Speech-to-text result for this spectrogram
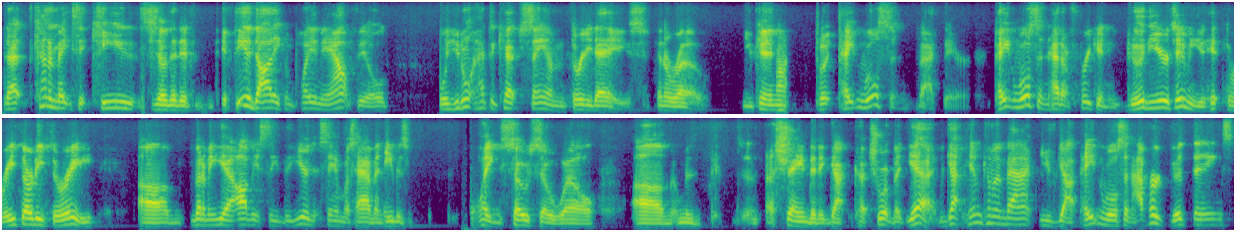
that kind of makes it key so that if if Diodati can play in the outfield, well, you don't have to catch Sam three days in a row. You can put Peyton Wilson back there. Peyton Wilson had a freaking good year too. I mean, you hit 333. Um, but I mean, yeah, obviously the year that Sam was having, he was playing so so well. Um, it was a shame that it got cut short. But yeah, we got him coming back. You've got Peyton Wilson. I've heard good things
